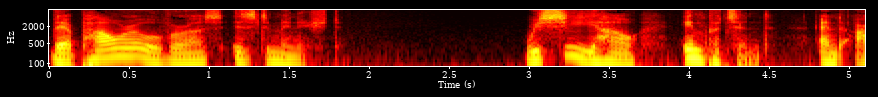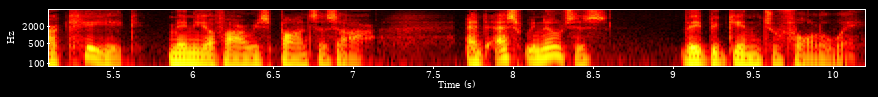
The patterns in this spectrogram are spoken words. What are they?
their power over us is diminished. We see how impotent and archaic many of our responses are, and as we notice, they begin to fall away.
